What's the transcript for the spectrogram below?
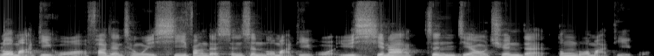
罗马帝国发展成为西方的神圣罗马帝国与希腊政教圈的东罗马帝国，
